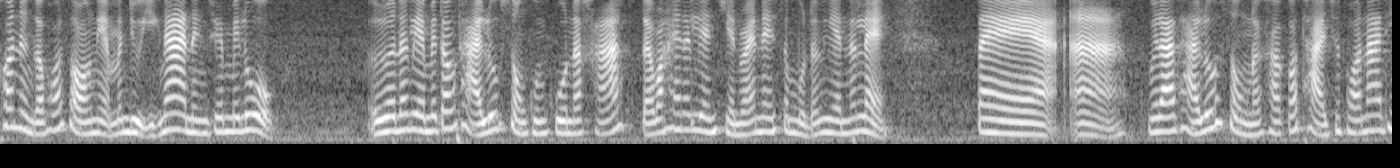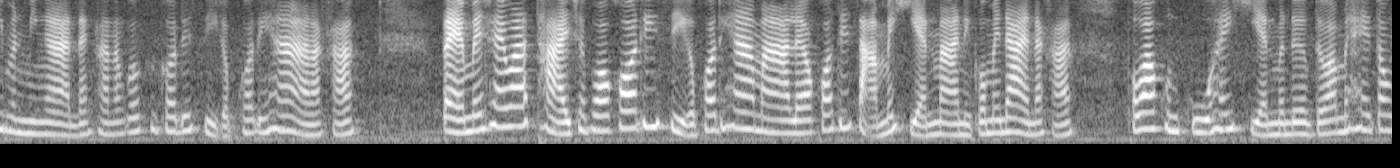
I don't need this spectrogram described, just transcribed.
ข้อ 1 กับข้อ2เนี่ยมันอยู่อีกหน้าหนึ่งใช่ไหมลูกเออนักเรียนไม่ต้องถ่ายรูปส่งคุณครูนะคะ แต่ว่าให้นักเรียนเขียนไว้ในสมุดนักเรียนนั่นแหละ แต่อ่าเวลาถ่ายรูปส่งนะคะ ก็ถ่ายเฉพาะหน้าที่มันมีงานนะคะนั่นก็คือข้อที่ 4 กับข้อที่ 5 นะคะ แต่ไม่ใช่ว่าถ่ายเฉพาะข้อที่ 4 กับข้อที่ 5 มา แล้วข้อที่ 3 ไม่เขียนมานี่ก็ไม่ได้นะคะ เพราะว่าคุณครูให้เขียนเหมือนเดิม แต่ว่าไม่ให้ต้อง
